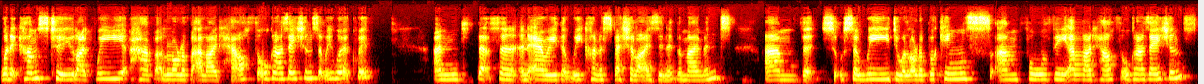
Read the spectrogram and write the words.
when it comes to like we have a lot of allied health organizations that we work with and that's a, an area that we kind of specialize in at the moment um, that so we do a lot of bookings um, for the allied health organizations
